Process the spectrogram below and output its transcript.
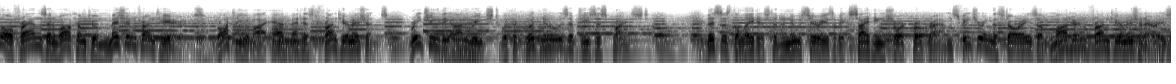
Hello, friends, and welcome to Mission Frontiers, brought to you by Adventist Frontier Missions, reaching the unreached with the good news of Jesus Christ. This is the latest in a new series of exciting short programs featuring the stories of modern frontier missionaries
